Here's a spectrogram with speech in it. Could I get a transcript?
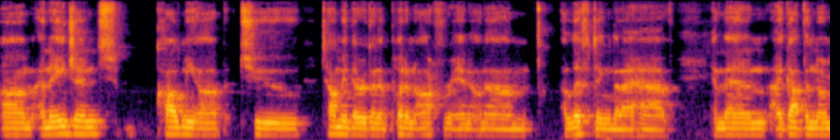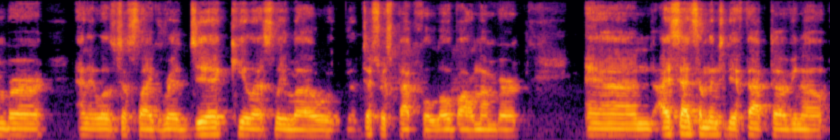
Um, an agent called me up to tell me they were going to put an offer in on um, a listing that I have, and then I got the number, and it was just like ridiculously low, disrespectful, lowball number. And I said something to the effect of, you know,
